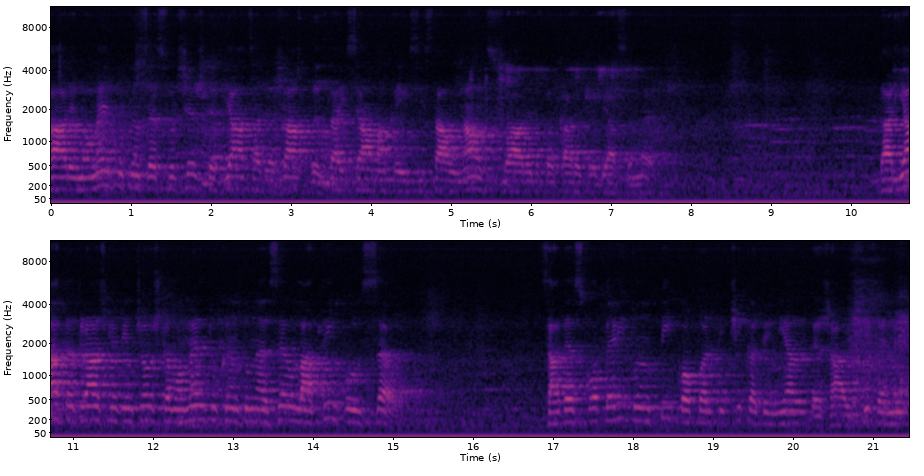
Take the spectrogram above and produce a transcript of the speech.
care în momentul când se sfârșește viața deja îți dai seama că exista un alt soare după care trebuia să mergi. Dar iată, dragi credincioși, că în momentul când Dumnezeu, la timpul Său, s-a descoperit un pic o părticică din el, deja a ieșit venit,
